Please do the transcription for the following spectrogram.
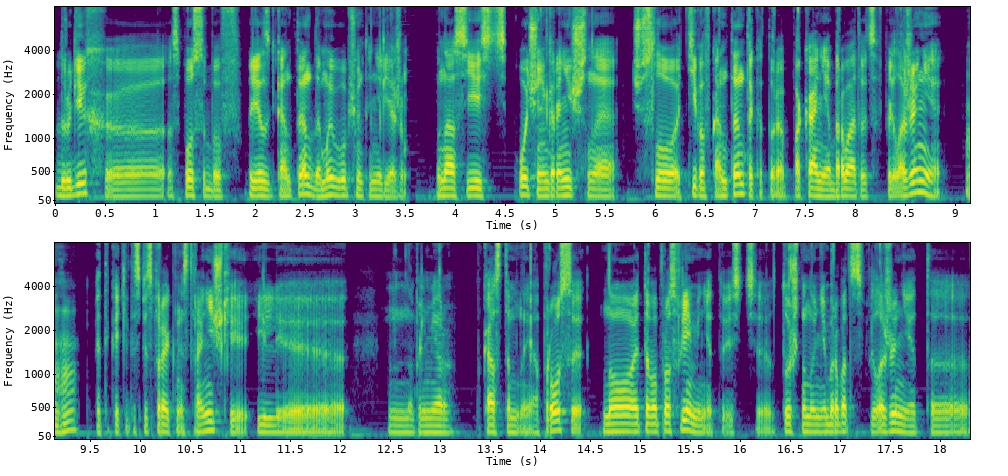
других э, способов резать контент, да мы, в общем-то, не режем. У нас есть очень ограниченное число типов контента, которое пока не обрабатывается в приложении. Угу. Это какие-то спецпроектные странички или, например, кастомные опросы, но это вопрос времени, то есть э, то, что оно не обрабатывается в приложении, это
